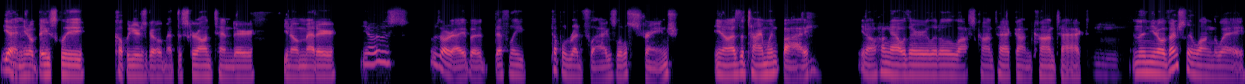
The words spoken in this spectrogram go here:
Yeah. And, you know, basically a couple years ago, met this girl on Tinder, you know, met her. You know, it was it was all right, but definitely a couple red flags, a little strange. You know, as the time went by, you know, hung out with her a little, lost contact, gotten contact. Mm. And then, you know, eventually along the way,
